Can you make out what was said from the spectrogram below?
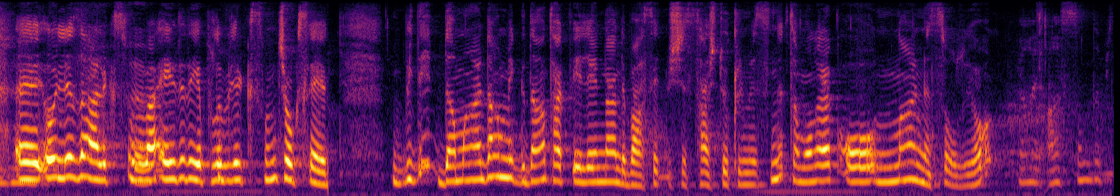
Ee, o lazerli kısmını ben evde de yapılabilir kısmını çok sevdim. Bir de damardan ve gıda takviyelerinden de bahsetmişiz saç dökülmesinde. Tam olarak onlar nasıl oluyor? Yani aslında biz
